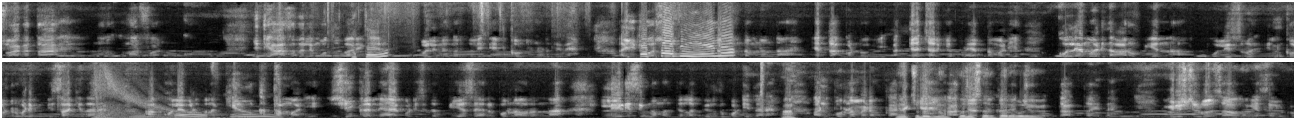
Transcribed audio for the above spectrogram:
ಸ್ವಾಗತ ನಾನು ಕುಮಾರ್ ಫಾರೂಕ್. ಇತಿಹಾಸದಲ್ಲಿ ಮೊದಲು ಬಾರಿಗೆ ಹುಬ್ಬಳ್ಳಿ ನಗರದಲ್ಲಿ ಎನ್ಕೌಂಟರ್ ನಡೆದಿದೆ. ಐದು ವರ್ಷ? ನನ್ನ ಎತ್ತಾಕೊಂಡೋಗಿ ಅತ್ಯಾಚಾರಕ್ಕೆ ಪ್ರಯತ್ನ ಮಾಡಿ ಕೊಲೆ ಮಾಡಿದ ಆರೋಪಿಯನ್ನ ಪೊಲೀಸರು ಎನ್ಕೌಂಟರ್ ಮಾಡಿ ಬಿಸಾಕಿದ್ದಾರೆ. ಆ ಕೊಲೆಗಳನ್ನ ಕೇಳು ಕಥಂ ಮಾಡಿ ಶೀಘ್ರ ನ್ಯಾಯ ಕೊಡಿಸಿದ ಪಿ ಎಸ್ ಅನ್ನಪೂರ್ಣ ಅವರನ್ನ ಲೇಡಿ ಸಿಂಗಮ್ ಅಂತೆಲ್ಲ ಬಿರುದು ಕೊಟ್ಟಿದ್ದಾರೆ. ಅನ್ನಪೂರ್ಣ ಮೇಡಮ್ ಅಧಿಕಾರಿಗಳಿಗೆ. ವ್ಯಕ್ತ ಆಗ್ತಾ ಇದೆ. ಮಿನಿಸ್ಟರ್ಗಳು ಸಹ ಅವರಿಗೆ ಸಲ್ಯೂಟ್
